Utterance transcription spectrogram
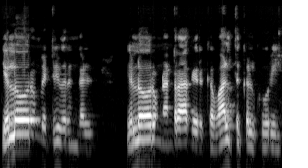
எல்லோரும் வெற்றி பெறுங்கள். எல்லோரும் நன்றாக இருக்க வாழ்த்துக்கள் கூறி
